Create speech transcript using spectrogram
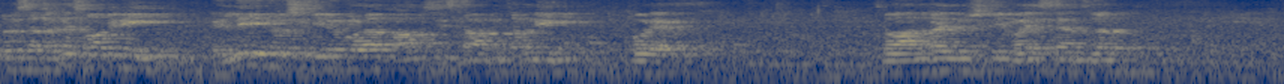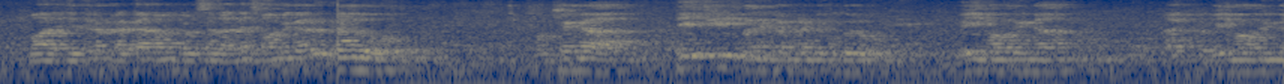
ప్రొఫెసర్ రంగస్వామిని ఢిల్లీ యూనివర్సిటీలో కూడా ఫార్మసీ స్థాపించమని కోరారు. So Andhra university vice chancellor వారు చెప్పిన ప్రకారం ప్రొఫెసర్ రంగస్వామి గారు. వాళ్ళు ముఖ్యంగా పిహెచ్డి పొందినటువంటి ముగ్గురు V Mounika doctor V Mounika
